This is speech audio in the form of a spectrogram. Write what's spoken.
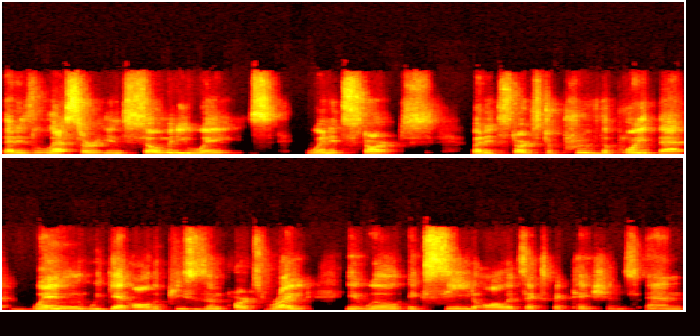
that is lesser in so many ways when it starts, but it starts to prove the point that when we get all the pieces and parts right, it will exceed all its expectations. And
